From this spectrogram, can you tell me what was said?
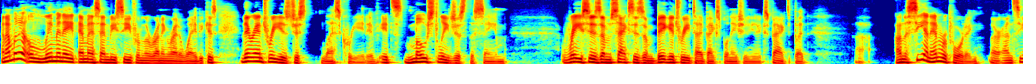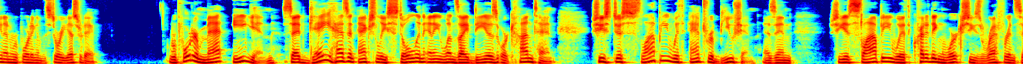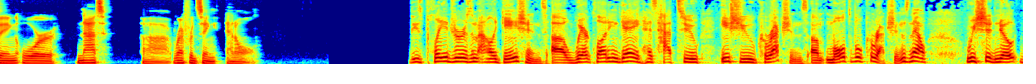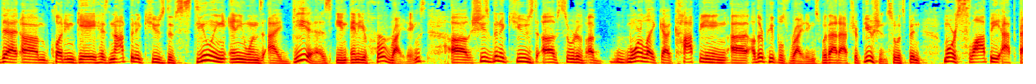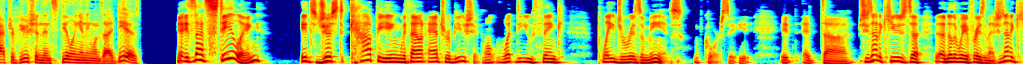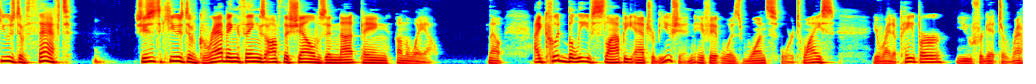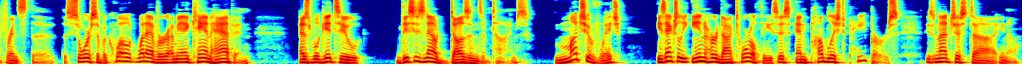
And I'm going to eliminate MSNBC from the running right away because their entry is just less creative. It's mostly just the same racism, sexism, bigotry type explanation you'd expect. But uh, on the CNN reporting, or on CNN reporting of the story yesterday, Reporter Matt Egan said Gay hasn't actually stolen anyone's ideas or content. She's just sloppy with attribution, as in, she is sloppy with crediting work she's referencing or not uh, referencing at all. These plagiarism allegations, uh, where Claudine Gay has had to issue corrections, um, multiple corrections. Now, we should note that um, Claudine Gay has not been accused of stealing anyone's ideas in any of her writings. Uh, she's been accused of sort of uh, more like uh, copying uh, other people's writings without attribution. So it's been more sloppy ap- attribution than stealing anyone's ideas. Yeah, it's not stealing. It's just copying without attribution. Well, what do you think plagiarism is? Of course, it it, it uh, she's not accused. Uh, another way of phrasing that, she's not accused of theft She's just accused of grabbing things off the shelves and not paying on the way out. Now, I could believe sloppy attribution if it was once or twice. You write a paper, you forget to reference the, the source of a quote, whatever. I mean, it can happen. As we'll get to, this is now dozens of times, much of which is actually in her doctoral thesis and published papers. These are not just, uh, you know,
